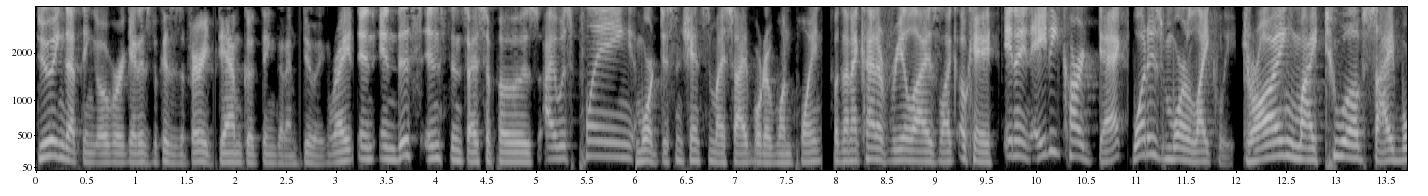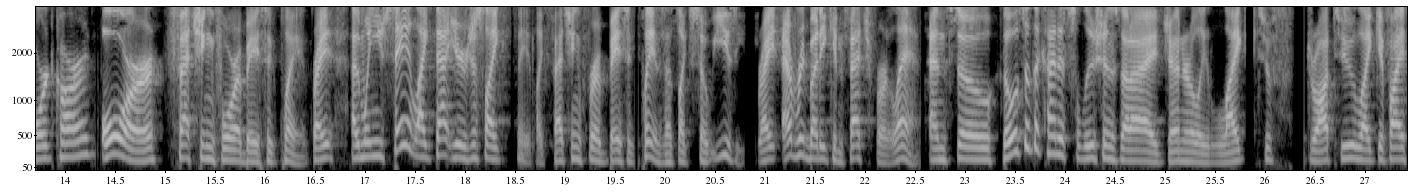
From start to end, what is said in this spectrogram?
doing that thing over again is because it's a very damn good thing that I'm doing, right? In in this instance, I suppose I was playing more disenchants in my sideboard at one point, but then I kind of realized like, okay, in an 80 card deck, what is more likely? Drawing my two of sideboard card or fetching for a basic plane, right? And when you say it like that, you're just like, like fetching for a basic Plains, that's like so easy, right? Everybody can fetch for a land. And so those are the kind of solutions that I generally like to f- draw to. Like if I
